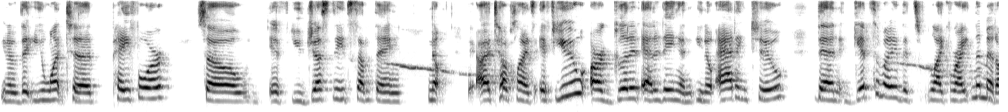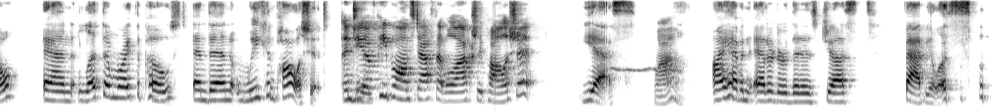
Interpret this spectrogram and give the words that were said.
you know that you want to pay for so if you just need something, no, I tell clients if you are good at editing and you know adding to, then get somebody that's like right in the middle and let them write the post and then we can polish it. And do you, have people on staff that will actually polish it? Yes. Wow. I have an editor that is just fabulous.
